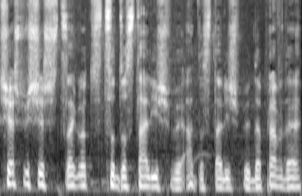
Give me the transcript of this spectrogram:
cieszmy się z tego, co dostaliśmy, a dostaliśmy naprawdę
